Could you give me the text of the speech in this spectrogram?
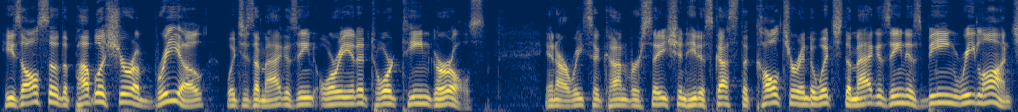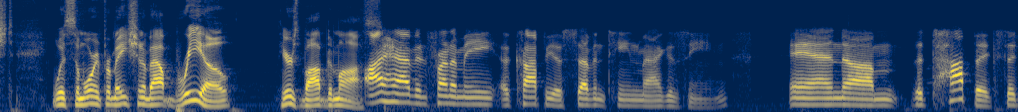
He's also the publisher of Brio, which is a magazine oriented toward teen girls. In our recent conversation, he discussed the culture into which the magazine is being relaunched. With some more information about Brio, here's Bob DeMoss. I have in front of me a copy of 17 magazine, and um, the topics that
